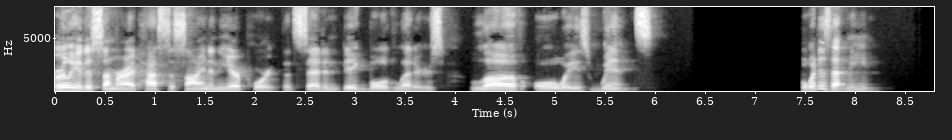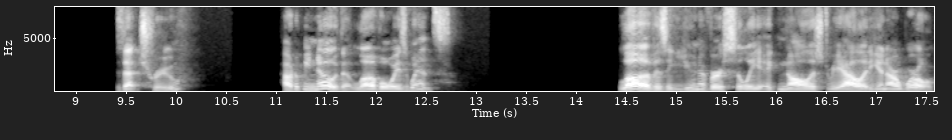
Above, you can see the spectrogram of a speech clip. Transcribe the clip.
Earlier this summer, I passed a sign in the airport that said in big bold letters, Love always wins. But what does that mean? Is that true? How do we know that love always wins? Love is a universally acknowledged reality in our world.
